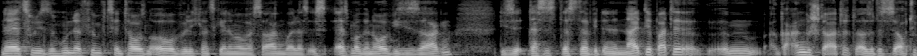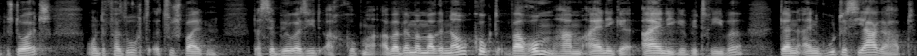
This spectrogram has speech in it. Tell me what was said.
Naja, zu diesen 115.000 Euro würde ich ganz gerne mal was sagen, weil das ist erstmal genau, wie Sie sagen. Diese, das ist, das, da wird eine Neiddebatte ähm, angestartet, also das ist auch typisch deutsch und versucht äh, zu spalten, dass der Bürger sieht, ach guck mal, aber wenn man mal genau guckt, warum haben einige, einige Betriebe dann ein gutes Jahr gehabt?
